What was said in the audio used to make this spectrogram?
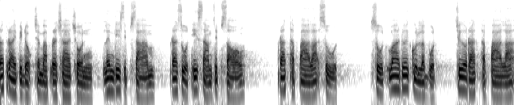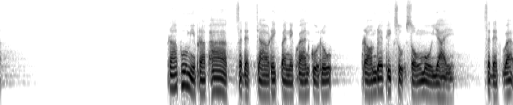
ระไตรปิฎกฉบับประชาชน เล่มที่สิบสามพระสูตรที่สามสิบสองรัฐปาละสูตร สูตรว่าด้วยกุลบุตร ชื่อรัฐปาละ พระผู้มีพระภาคเสด็จจาริกไปในแคว้นกุรุ พร้อมด้วยภิกษุสงฆ์หมู่ใหญ่ เสด็จแวะ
